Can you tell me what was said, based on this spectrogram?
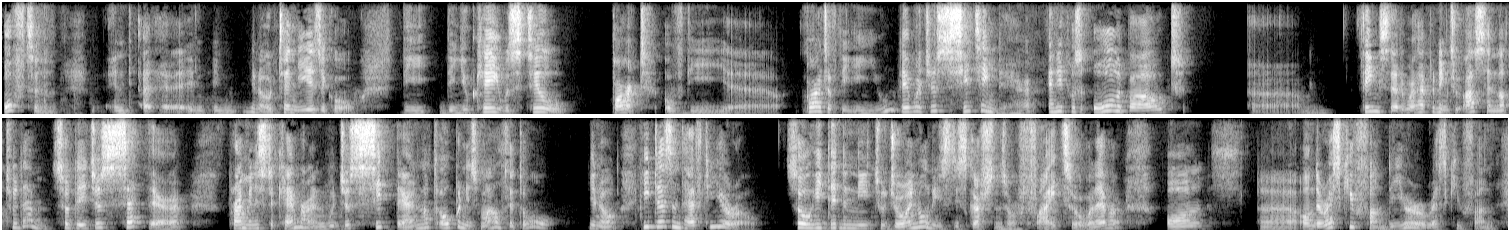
often, in, uh, in, in you know, ten years ago, the the UK was still part of the uh, part of the EU. They were just sitting there, and it was all about um, things that were happening to us and not to them. So they just sat there Prime Minister Cameron would just sit there and not open his mouth at all. You know, he doesn't have the euro. So he didn't need to join all these discussions or fights or whatever on uh, on the rescue fund, the Euro Rescue Fund.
